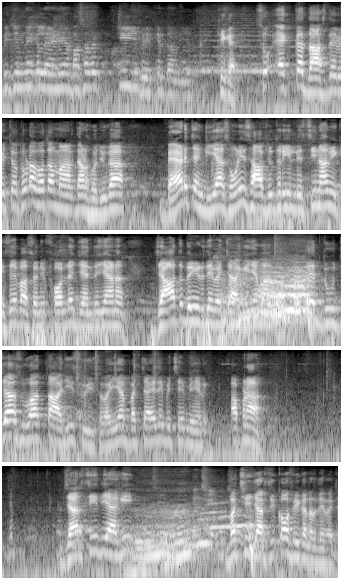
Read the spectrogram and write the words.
ਵੀ ਜਿੰਨੇ ਕ ਲੈਣੇ ਆ ਬਸ ਆ ਚੀਜ਼ ਵੇਖ ਕਿਦਾਂ ਦੀ ਆ। ਠੀਕ ਹੈ। ਸੋ 1 10 ਦੇ ਵਿੱਚੋਂ ਥੋੜਾ ਬਹੁਤਾ ਮਾਨਦਾਨ ਹੋ ਜਾਊਗਾ। ਬੈੜ ਚੰਗੀ ਆ ਸੋਹਣੀ ਸਾਫ਼ ਸੁਥਰੀ ਲਿੱਸੀ ਨਾ ਵੀ ਕਿਸੇ ਪਾਸੋਂ ਨਹੀਂ ਫੁੱਲ ਜਿੰਦ ਜਾਣ ਜਾਤ ਬਰੀਡ ਦੇ ਵਿੱਚ ਆ ਗਈ ਜਮਾ। ਤੇ ਦੂਜਾ ਸੂਆ ਤਾਜੀ ਸੂਈ ਸਵਾਈ ਆ ਬੱਚਾ ਇਹਦੇ ਪਿੱਛੇ ਮੇਲ ਆਪਣਾ। ਜਰਸੀ ਦੀ ਆ ਗਈ ਬੱਚੀ ਜਰਸੀ ਕਾਫੀ ਕਲਰ ਦੇ ਵਿੱਚ।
